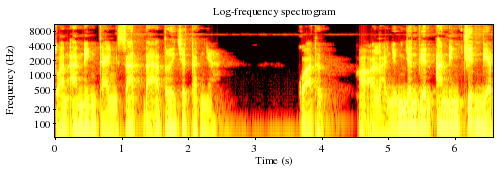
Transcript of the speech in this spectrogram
Toàn an ninh cảnh sát đã tới trước căn nhà Quả thực Họ là những nhân viên an ninh chuyên nghiệp,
